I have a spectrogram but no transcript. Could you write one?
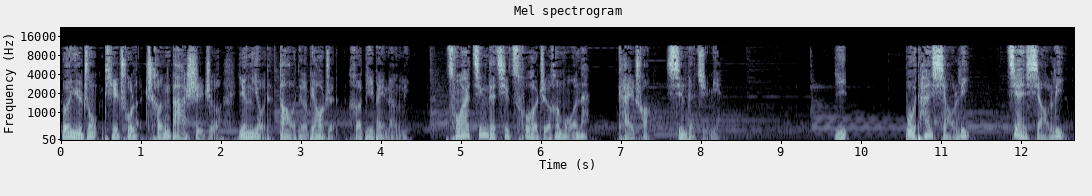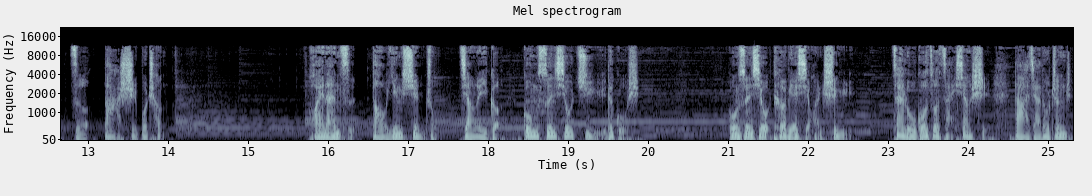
论语》中提出了成大事者应有的道德标准和必备能力，从而经得起挫折和磨难。开创新的局面。一，不贪小利，见小利则大事不成。淮南子《道应训》中讲了一个公孙休拒鱼的故事。公孙休特别喜欢吃鱼，在鲁国做宰相时，大家都争着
